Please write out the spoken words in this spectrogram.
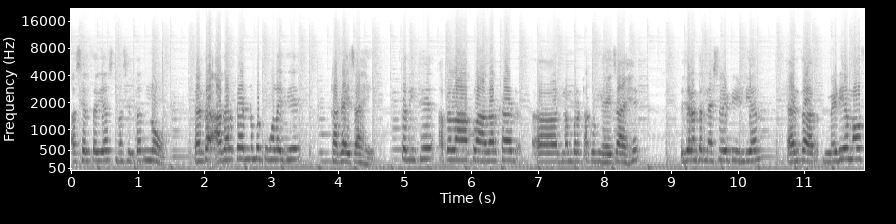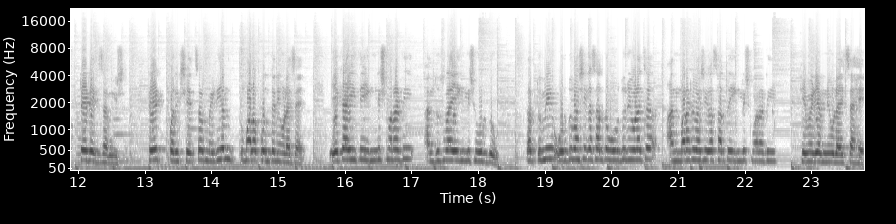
असेल तर यस नसेल तर नो त्यानंतर आधार कार्ड नंबर तुम्हाला इथे टाकायचा आहे. तर इथे आपल्याला आपला आधार कार्ड नंबर टाकून घ्यायचा आहे. त्याच्यानंतर नॅशनॅलिटी इंडियन त्यानंतर medium of TET examination TET परीक्षेचं मीडियम तुम्हाला कोणतं निवडायचं आहे? एका इथे इंग्लिश मराठी आणि दुसरा आहे इंग्लिश उर्दू. तर तुम्ही उर्दू भाषिक असाल तर उर्दू निवडायचं आणि मराठी भाषिक असाल तर इंग्लिश मराठी हे मीडियम निवडायचं आहे.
